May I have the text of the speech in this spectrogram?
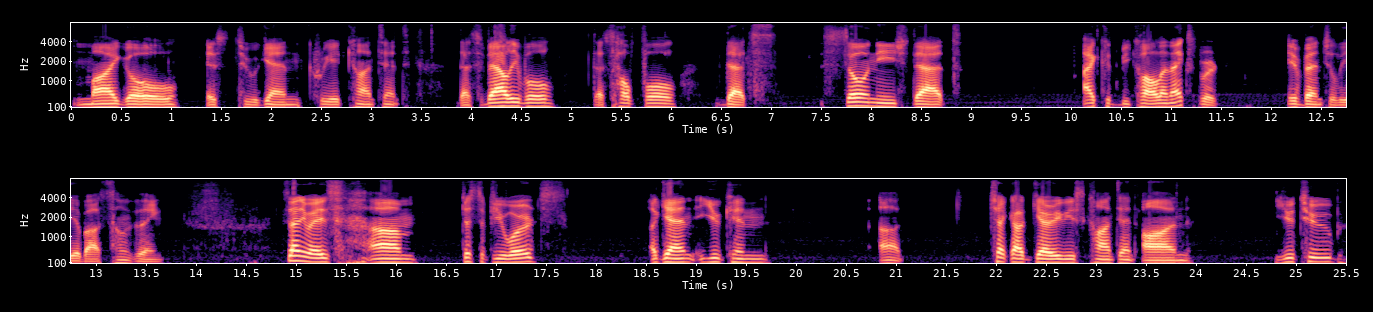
my goal is to again create content that's valuable, that's helpful, that's so niche that I could be called an expert eventually about something. So anyways, um, just a few words. Again, you can uh, check out Gary Vee's content on YouTube,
